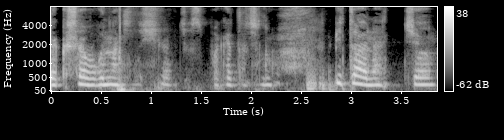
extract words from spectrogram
arkadaşlar bugün açılış yapacağız. Paket açılım. Bir tane açacağım.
